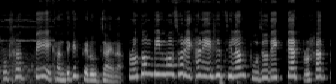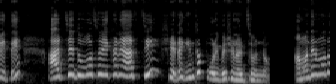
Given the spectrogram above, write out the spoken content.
প্রসাদ পেয়ে এখান থেকে ফেরত যায় না। প্রথম তিন বছর এখানে এসেছিলাম পুজো দেখতে আর প্রসাদ পেতে। আর যে দু বছর এখানে আসছি, সেটা কিন্তু পরিবেশনের জন্য। আমাদের মতো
